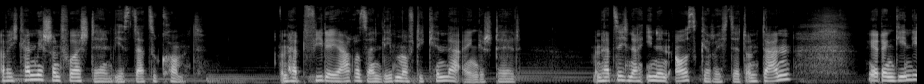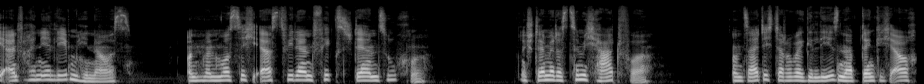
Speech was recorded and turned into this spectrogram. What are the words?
Aber ich kann mir schon vorstellen, wie es dazu kommt. Man hat viele Jahre sein Leben auf die Kinder eingestellt. Man hat sich nach ihnen ausgerichtet und dann, ja, dann gehen die einfach in ihr Leben hinaus. Und man muss sich erst wieder einen Fixstern suchen. Ich stelle mir das ziemlich hart vor. Und seit ich darüber gelesen habe, denke ich auch,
